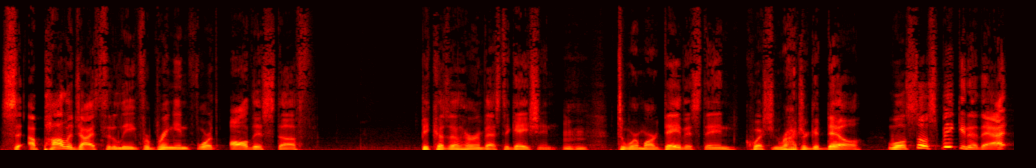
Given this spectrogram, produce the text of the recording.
s- apologized to the league for bringing forth all this stuff because of her investigation. To where Mark Davis then questioned Roger Goodell. Well, so speaking of that,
